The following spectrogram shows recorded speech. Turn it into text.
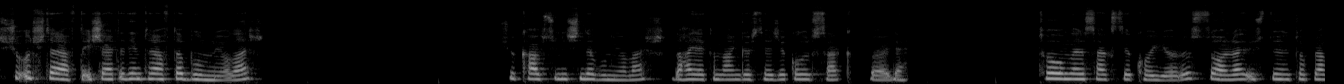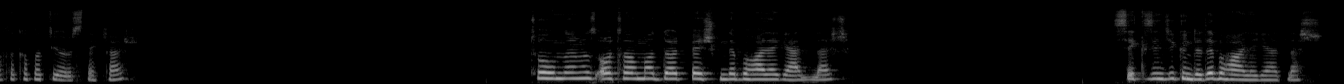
şu uç tarafta, işaretlediğim tarafta bulunuyorlar. Şu kapsülün içinde bulunuyorlar. Daha yakından gösterecek olursak böyle. Tohumları saksıya koyuyoruz. Sonra üstünü toprakla kapatıyoruz tekrar. Tohumlarımız ortalama 4-5 günde bu hale geldiler. 8. günde de bu hale geldiler.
